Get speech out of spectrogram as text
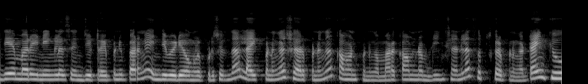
இதே மாதிரி நீங்களும் செஞ்சு ட்ரை பண்ணி பாருங்கள் இந்த வீடியோ உங்களுக்கு பிடிச்சிருந்தா லைக் பண்ணுங்கள் ஷேர் பண்ணுங்கள் கமெண்ட் பண்ணுங்கள் மறக்காமல் நம்ம சேனலை சப்ஸ்கிரைப் பண்ணுங்கள் தேங்க்யூ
